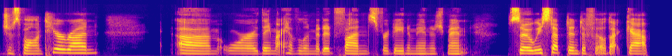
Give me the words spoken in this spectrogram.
just volunteer run, um, or they might have limited funds for data management. So we stepped in to fill that gap.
